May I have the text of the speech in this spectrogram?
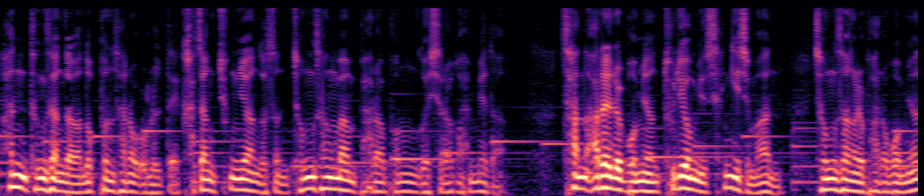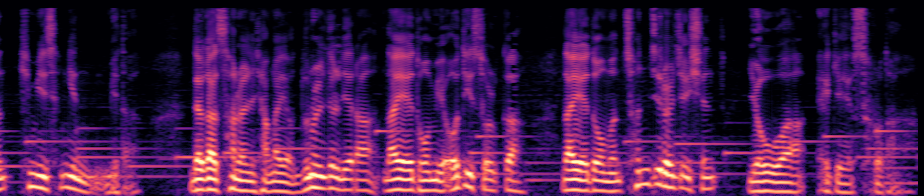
한 등산가가 높은 산을 오를 때 가장 중요한 것은 정상만 바라보는 것이라고 합니다. 산 아래를 보면 두려움이 생기지만 정상을 바라보면 힘이 생깁니다. 내가 산을 향하여 눈을 들려라 나의 도움이 어디 있을까 나의 도움은 천지를 지으신 여호와에게 서로다.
